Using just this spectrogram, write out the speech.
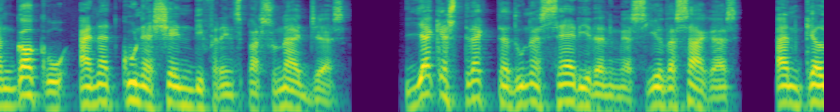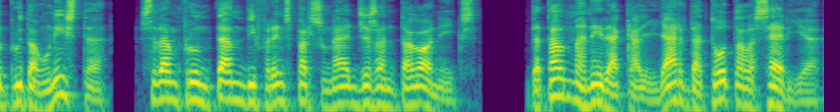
en Goku ha anat coneixent diferents personatges, ja que es tracta d'una sèrie d'animació de sagues en què el protagonista s'ha d'enfrontar amb diferents personatges antagònics, de tal manera que al llarg de tota la sèrie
